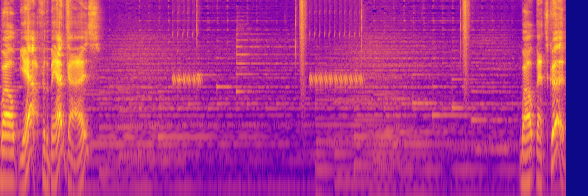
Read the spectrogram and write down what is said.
Well, yeah, for the bad guys. Well, that's good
